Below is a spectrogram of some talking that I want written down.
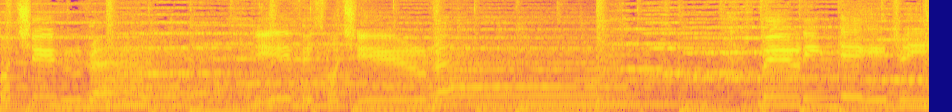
For children, if it's for children, building daydreams.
